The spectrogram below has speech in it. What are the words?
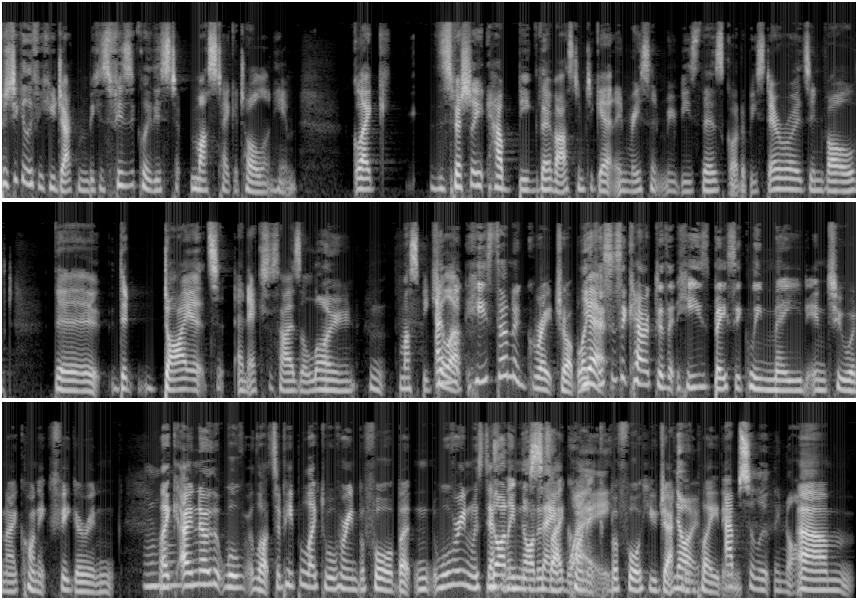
particularly for Hugh Jackman, because physically this t- must take a toll on him. Like, especially how big they've asked him to get in recent movies. There's got to be steroids involved. The the diet and exercise alone Hmm. must be killer. look, he's done a great job. Like Yeah. this is a character that he's basically made into an iconic figure in Mhm. like I know that Wolver- lots of people liked Wolverine before, but n- Wolverine was Not definitely in the not, as same iconic way. before Hugh Jackman no, played him. absolutely not. Um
